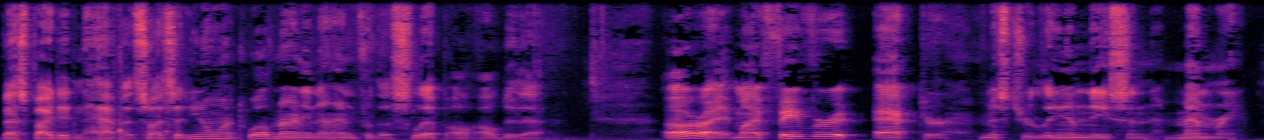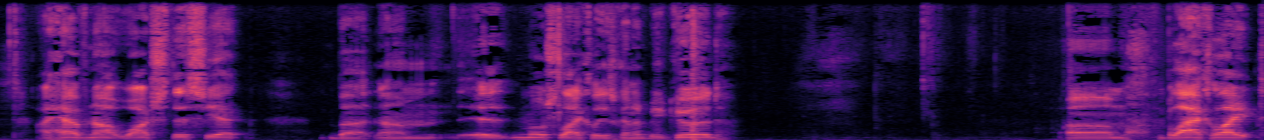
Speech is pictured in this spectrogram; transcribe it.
Best Buy didn't have it. So I said, you know what, $12.99 for the slip. I'll, I'll do that. All right, my favorite actor, Mr. Liam Neeson, Memory. I have not watched this yet, but um, it most likely is going to be good. Um, Blacklight.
